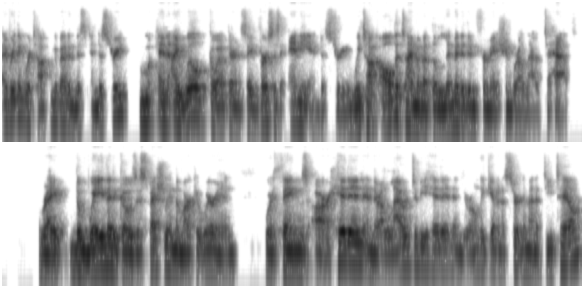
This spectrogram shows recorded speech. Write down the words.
everything we're talking about in this industry and i will go out there and say versus any industry we talk all the time about the limited information we're allowed to have right? The way that it goes especially in the market we're in where things are hidden and they're allowed to be hidden and you're only given a certain amount of detail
